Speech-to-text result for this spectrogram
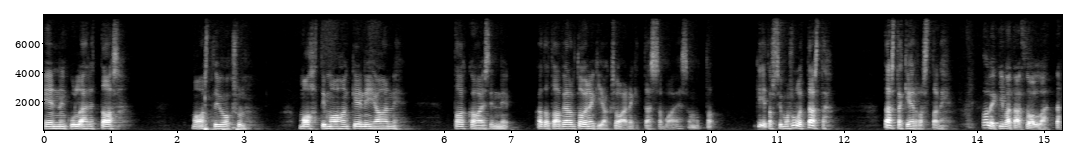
ennen kuin lähdet taas maastojuoksun mahtimaahan Keniaan niin takaisin, niin katsotaan vielä toinenkin jakso ainakin tässä vaiheessa. Mutta kiitos Simo sulle tästä, tästä kerrasta. Niin. Oli kiva taas olla. Että...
